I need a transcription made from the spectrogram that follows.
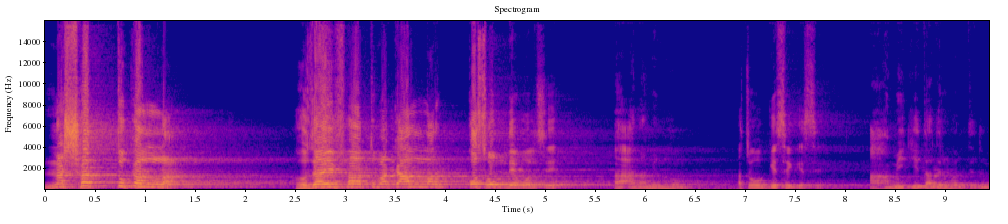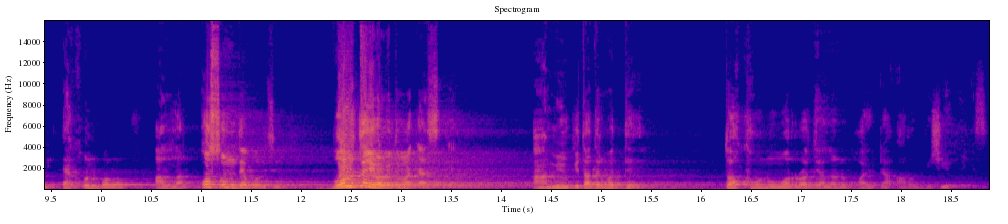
নাসাত্তুকাল্লাহ হোজাইফা তোমাকে আল্লাহর কসম দিয়ে বলছে আনামিন হুম আচ্ছা ও গেছে গেছে। আমি কি তাদের মধ্যে, তুমি এখন বলো, আল্লাহর কসম দিয়ে বলছে, বলতেই হবে তোমাকে আজকে। আমিও কি তাদের মধ্যে? তখন উমর রাজানোর ভয়টা আরও বেশি হয়ে গেছে।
